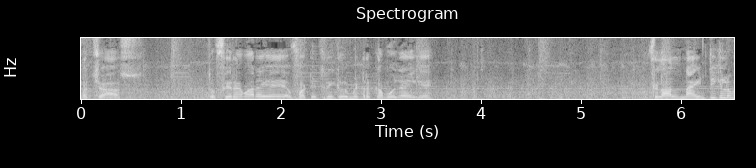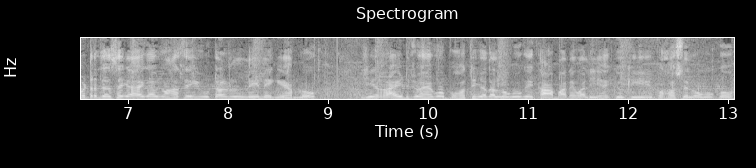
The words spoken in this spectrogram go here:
50 तो फिर हमारे 43 किलोमीटर कम हो जाएँगे। फ़िलहाल 90 किलोमीटर जैसे ही आएगा, वहाँ से यू टर्न ले लेंगे हम लोग। ये राइड जो है, वो बहुत ही ज़्यादा लोगों के काम आने वाली है, क्योंकि बहुत से लोगों को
